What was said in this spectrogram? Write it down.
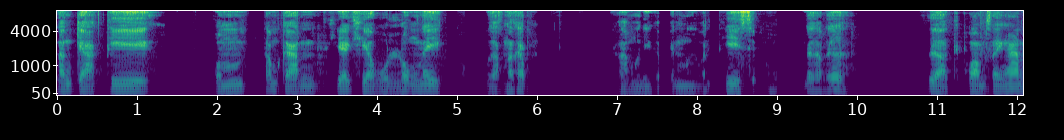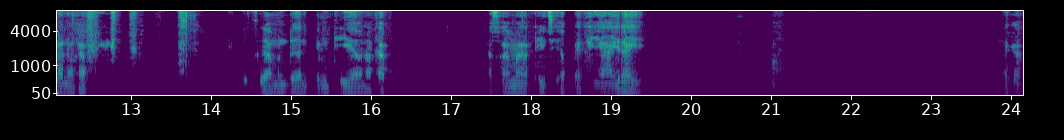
หลังจากที่ผม ทำการเคลียร์เขียววุ่นลงในเปลือกนะครับอ่ามือนี้ก็เป็นมือวันที่สิบหกเด้อครับเด้อเสื้อพร้อมใส่งานแล้วเนาะครับคือเสื้อมันเดินเต็มเทีแล้วนะครับก็สามารถที่จะไปขยายได้นะครับ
